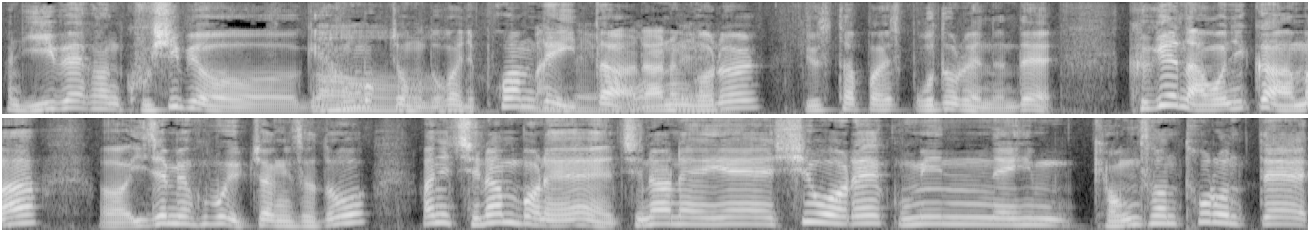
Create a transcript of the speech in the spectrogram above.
한 290여 개 어, 항목 정도가 이제 포함되어 맞네요. 있다라는 네. 거를 뉴스타파에서 보도를 했는데 그게 나오니까 아마 어 이재명 후보 입장에서도 아니 지난번에 지난해에 10월에 국민의힘 경선 토론 때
